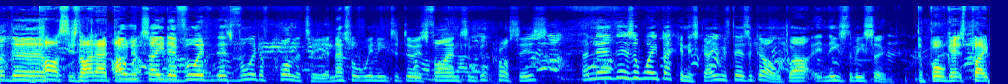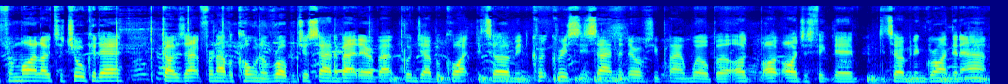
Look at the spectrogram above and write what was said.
But the Passes like that. I don't would help say they're void. There's void of quality, and that's what we need to do is find some good crosses. And there, there's a way back in this game if there's a goal, but it needs to be soon. The ball gets played from Milo to Chalker there, goes out for another corner. Rob was just saying about there about Punjab are quite determined. Chris- Chris is saying that they're obviously playing well, but I, I, I just think they're determined and grinding it out.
